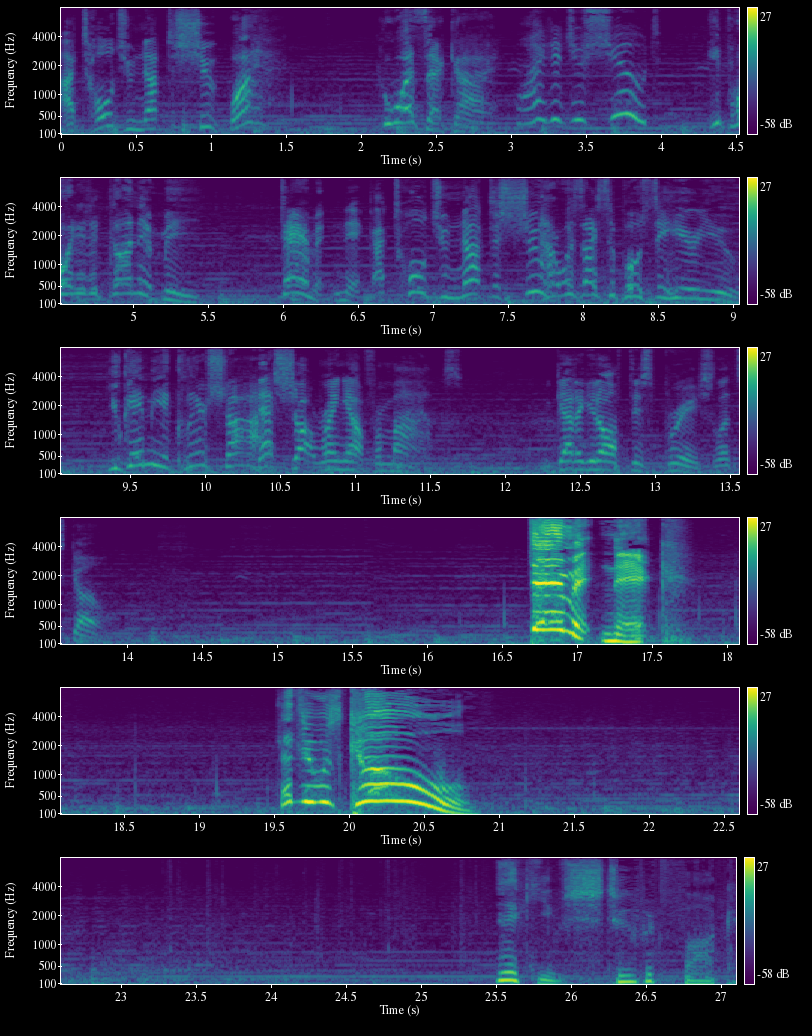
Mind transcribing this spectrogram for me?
I told you not to shoot. What? Who was that guy? Why did you shoot? He pointed a gun at me. Damn it, Nick. I told you not to shoot. How was I supposed to hear you? You gave me a clear shot. That shot rang out for miles. We gotta get off this bridge. Let's go. Damn it, Nick! That dude was cool! Nick, you stupid fuck.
